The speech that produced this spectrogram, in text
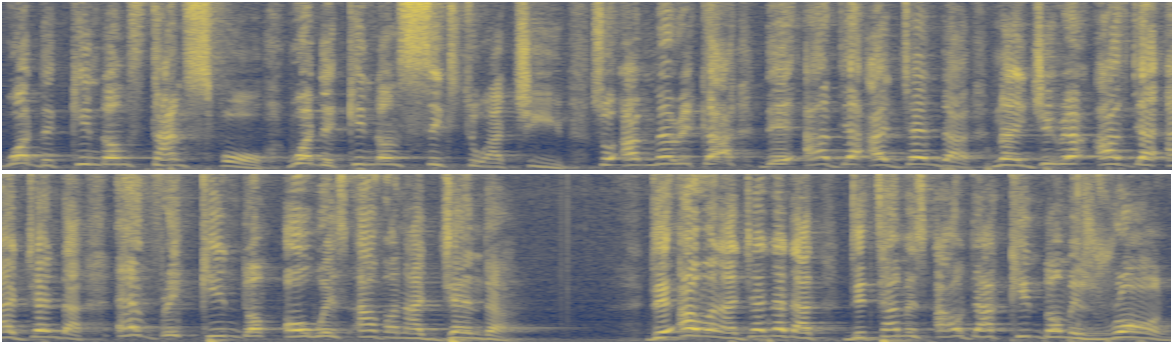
what the kingdom stands for, what the kingdom seeks to achieve. So America, they have their agenda. Nigeria have their agenda. Every kingdom always have an agenda. They have an agenda that determines how that kingdom is run.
